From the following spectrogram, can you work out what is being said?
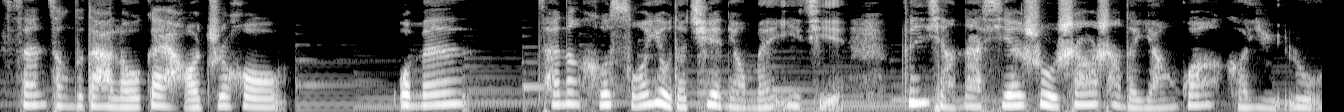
三层的大楼盖好之后，我们才能和所有的雀鸟们一起分享那些树梢上的阳光和雨露。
